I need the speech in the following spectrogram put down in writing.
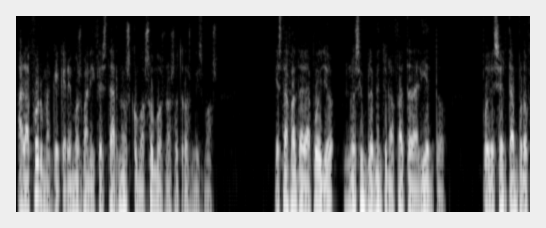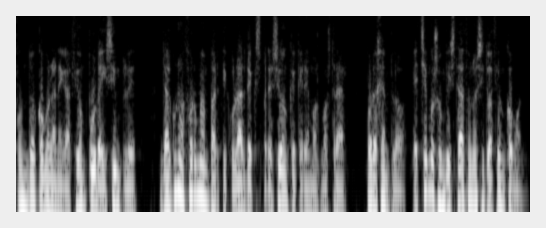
a la forma en que queremos manifestarnos como somos nosotros mismos. Esta falta de apoyo no es simplemente una falta de aliento, puede ser tan profundo como la negación pura y simple de alguna forma en particular de expresión que queremos mostrar. Por ejemplo, echemos un vistazo a una situación común.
